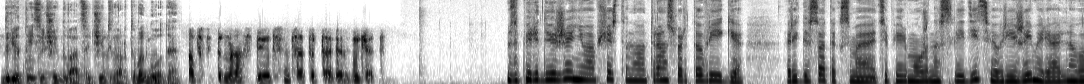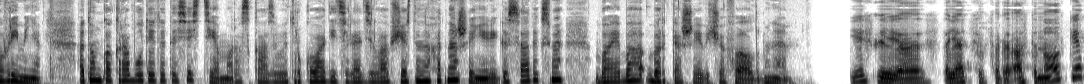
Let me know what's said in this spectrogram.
2024 года. За передвижением общественного транспорта в Риге Ригас Сатиксме теперь можно следить в режиме реального времени. О том, как работает эта система, рассказывает руководитель отдела общественных отношений Ригас Сатиксме Байба Барташевича-Фелдмане. Если э, стоять в остановке,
